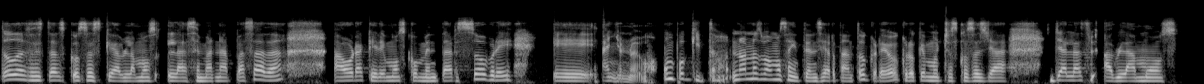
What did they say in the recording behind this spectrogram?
todas estas cosas que hablamos la semana pasada. Ahora queremos comentar sobre eh, Año Nuevo, un poquito. No nos vamos a intensiar tanto, creo. Creo que muchas cosas ya, ya las hablamos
